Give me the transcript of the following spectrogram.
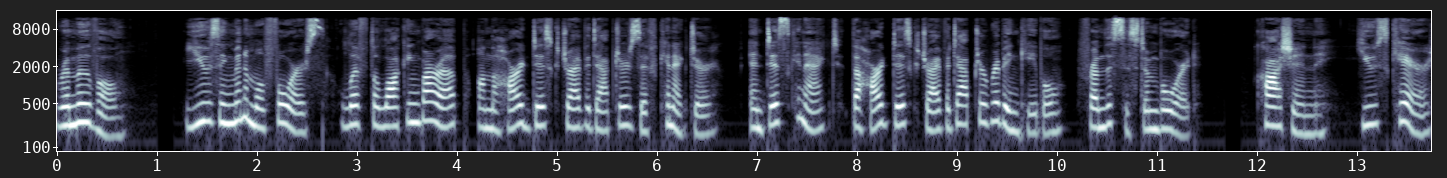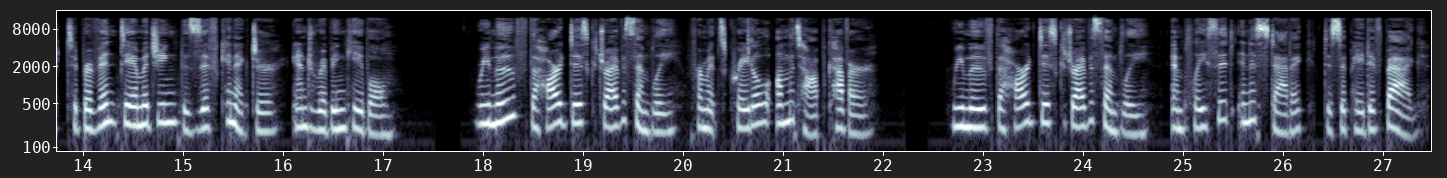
Removal. Using minimal force, lift the locking bar up on the hard disk drive adapter ZIF connector and disconnect the hard disk drive adapter ribbon cable from the system board. Caution: Use care to prevent damaging the ZIF connector and ribbon cable. Remove the hard disk drive assembly from its cradle on the top cover. Remove the hard disk drive assembly and place it in a static dissipative bag.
